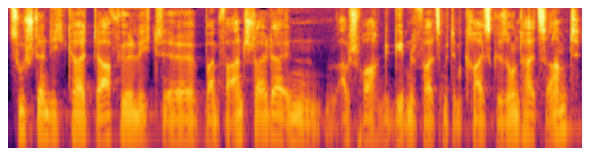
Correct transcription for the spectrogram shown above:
Zuständigkeit dafür liegt äh, beim Veranstalter in Absprache gegebenenfalls mit dem Kreisgesundheitsamt.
